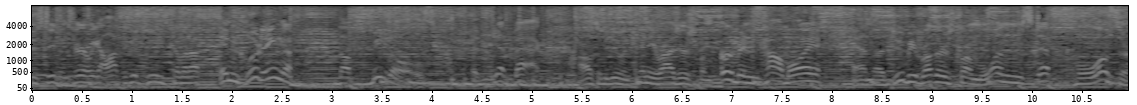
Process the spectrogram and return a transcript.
Glen Stevens here. We got lots of good tunes coming up, including the Beatles. Get back. I'll also be doing Kenny Rogers from Urban Cowboy and the Doobie Brothers from One Step Closer.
